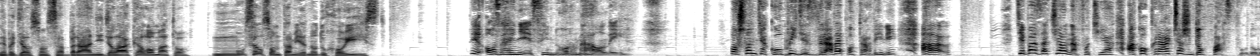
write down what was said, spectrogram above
Nevedel som sa brániť, lákalo ma to. Musel som tam jednoducho ísť. Ty ozaj nie si normálny. Pošlem ťa kúpiť zdravé potraviny a teba zatiaľ nafotia, ako kráčaš do fast foodu.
